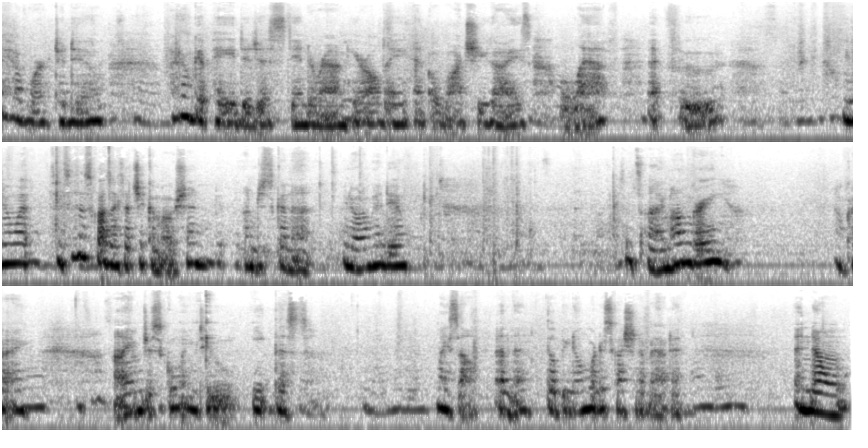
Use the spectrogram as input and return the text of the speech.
I have work to do. I don't get paid to just stand around here all day and watch you guys laugh at food. You know what? Since this is causing such a commotion, I'm just gonna, you know what I'm gonna do? Since I'm hungry, okay, I'm just going to eat this myself and then there'll be no more discussion about it. And no,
